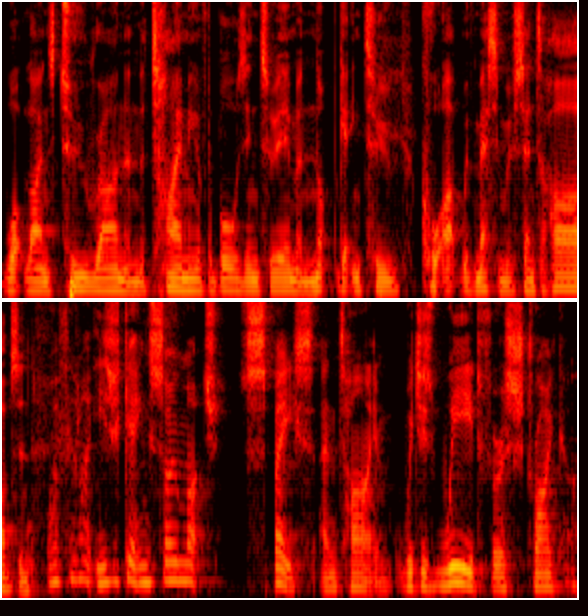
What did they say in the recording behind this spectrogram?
what lines to run and the timing of the balls into him and not getting too caught up with messing with centre halves and Well, I feel like he's just getting so much space and time, which is weird for a striker.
